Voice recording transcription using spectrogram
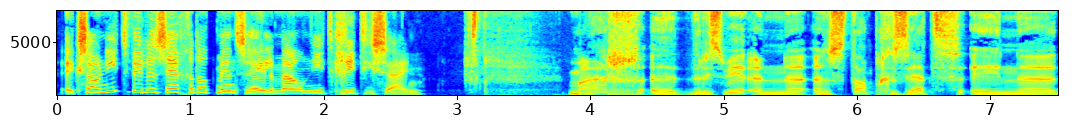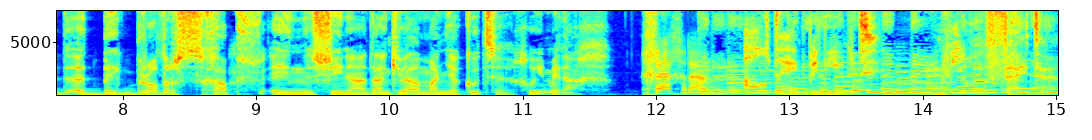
ik zou niet willen zeggen dat mensen helemaal niet kritisch zijn. Maar er is weer een, een stap gezet in het Big Brotherschap in China. Dankjewel, Manja Koetsen. Goedemiddag. Graag gedaan. Altijd benieuwd. Nieuwe feiten.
